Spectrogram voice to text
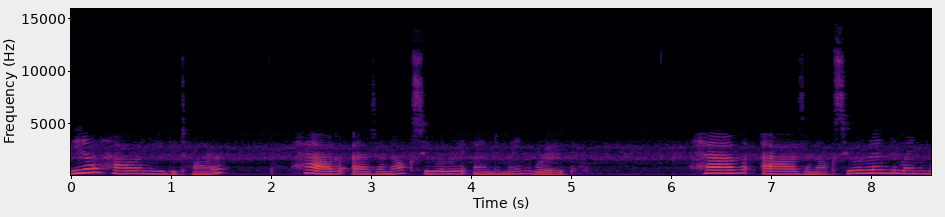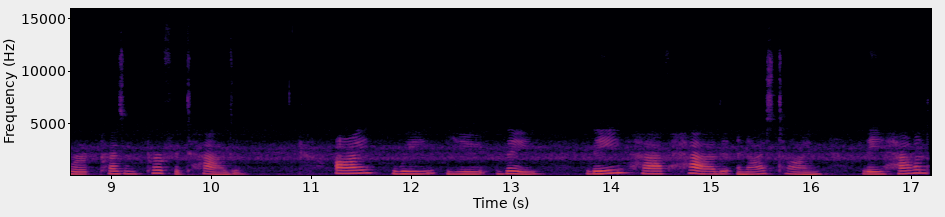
Did I have a new guitar? Have as an auxiliary and main verb. Have as an auxiliary and main verb present perfect had. I, we, you, they. They have had a nice time. They haven't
